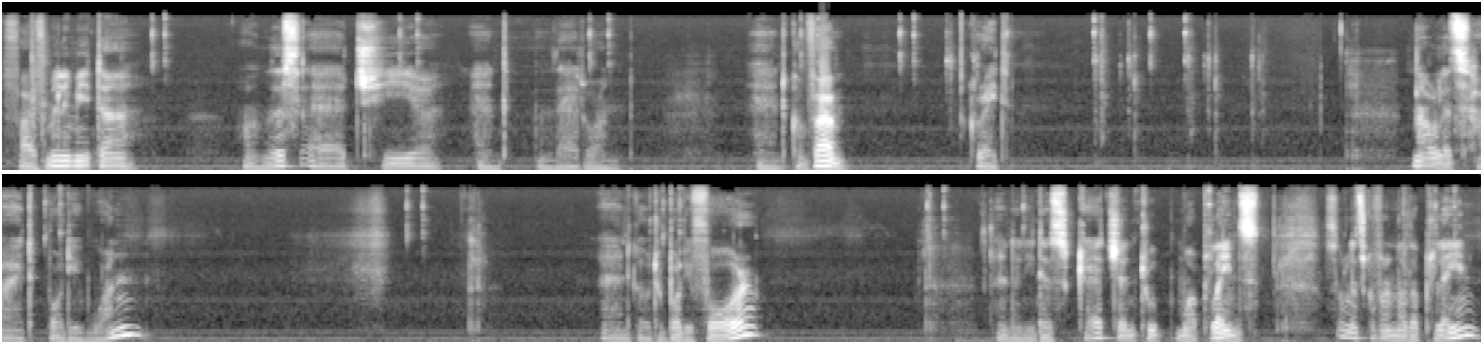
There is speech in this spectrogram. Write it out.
5 millimeter on this edge here and that one. And confirm. Great. Now let's hide body 1 and go to body 4 and I need a sketch and two more planes. So let's go for another plane.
